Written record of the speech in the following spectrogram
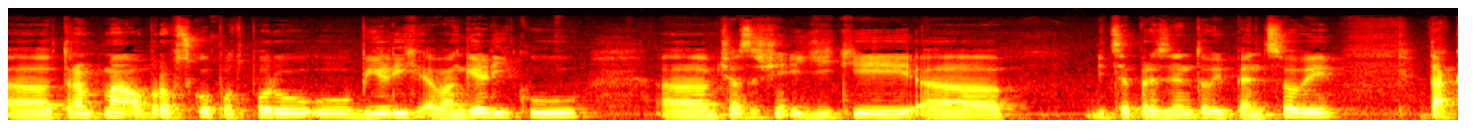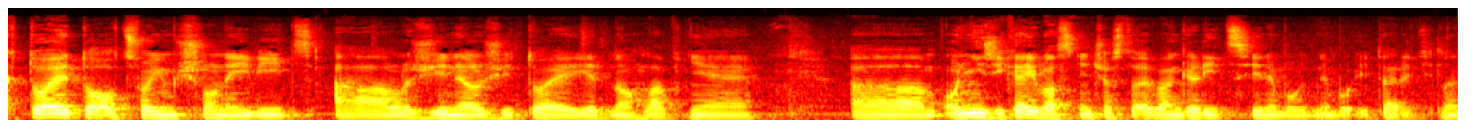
Uh, Trump má obrovskou podporu u bílých evangelíků, uh, částečně i díky uh, viceprezidentovi Pencovi, tak to je to, o co jim šlo nejvíc a lži, nelži, to je jedno hlavně Um, oni říkají vlastně často evangelíci, nebo, nebo i tady tyhle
